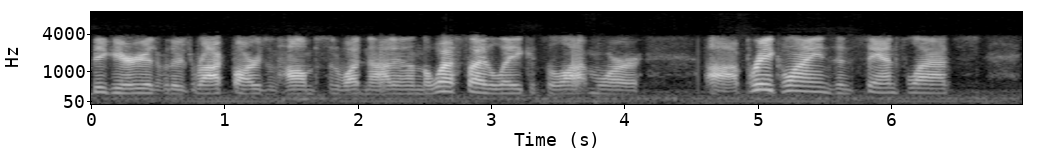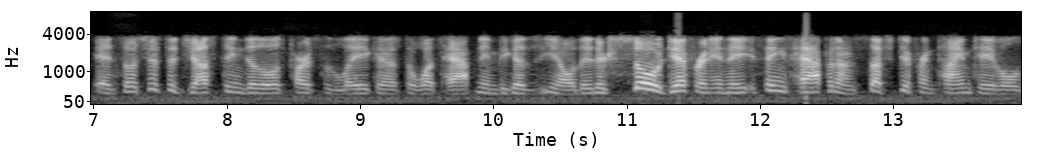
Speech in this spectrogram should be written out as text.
big areas where there's rock bars and humps and whatnot. And on the west side of the lake, it's a lot more break lines and sand flats. And so it's just adjusting to those parts of the lake as to what's happening because you know they're, they're so different and they, things happen on such different timetables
